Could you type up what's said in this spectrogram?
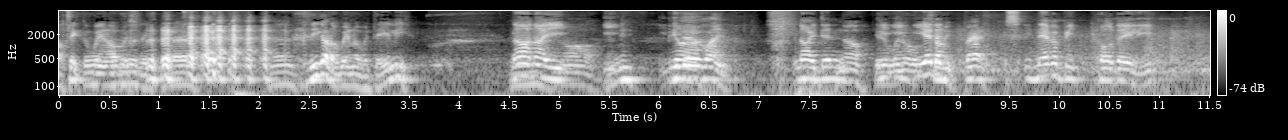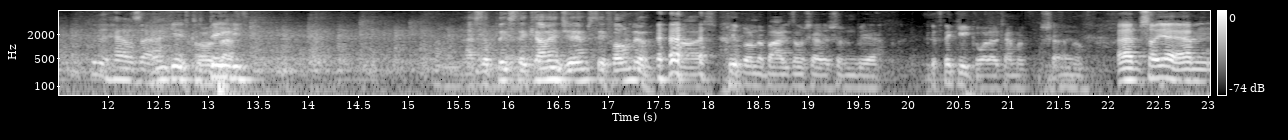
I'll take the win, obviously. Because uh, uh, 'cause he got a win over Daly. No, no, he, Oh, he, didn't Peter no, Irvine. no, he didn't. No, he, he went he, he, had a, Sammy Berry. he never beat Paul Daly. Who the hell's that? I think it's because Oh, Daly. That's the police. They come in, James. They found him. Uh, people on the bags don't share. They shouldn't be. Uh, if they keep going, I'll tell them to shut them. Um, so yeah, um,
